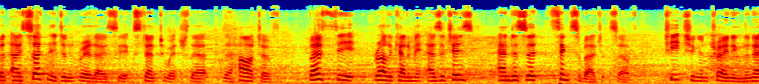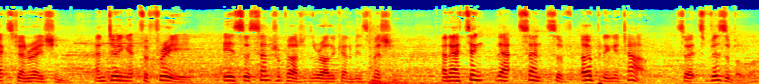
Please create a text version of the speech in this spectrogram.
but I certainly didn't realise the extent to which they're the heart of both the Royal Academy as it is and as it thinks about itself, teaching and training the next generation and doing it for free is a central part of the Royal Academy's mission. And I think that sense of opening it up so it's visible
